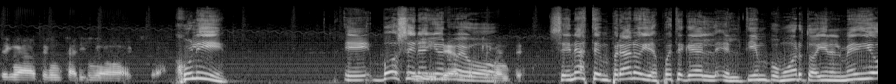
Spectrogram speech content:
tenga, tenga un cariño extra. Juli, eh, vos en Sí, Año Nuevo. ¿Cenás temprano y después te queda el, el tiempo muerto ahí en el medio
